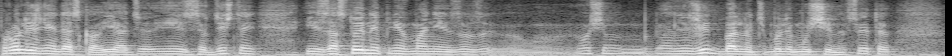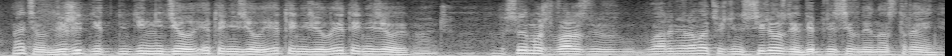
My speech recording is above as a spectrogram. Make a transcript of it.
пролежней, да, сказал, и, и сердечной, и застойной пневмонии. В общем, лежит больной, тем более мужчина. Все это, знаете, он лежит, не, не, не делает, это не делает, это не делает, это не делает. Ну, все может формировать очень серьезные депрессивные настроения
